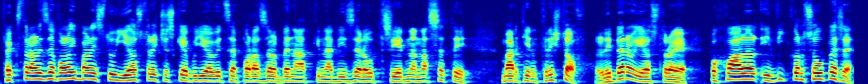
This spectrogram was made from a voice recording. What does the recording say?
V extralize volejbalistů Jihostroj České Budějovice porazil Benátky nad Jízerou 3-1 na sety. Martin Krištof, libero Jihostroje, pochválil i výkon soupeře,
